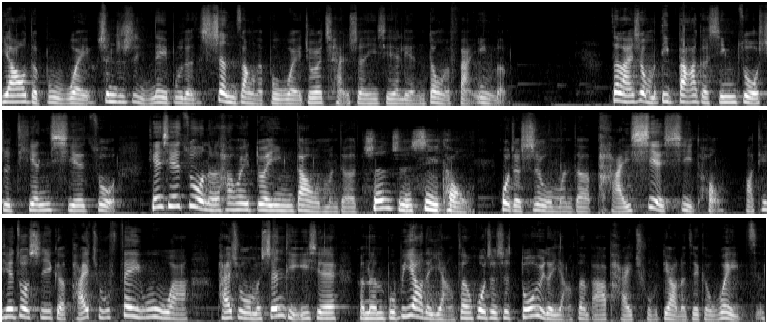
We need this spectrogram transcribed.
腰的部位，甚至是你内部的肾脏的部位，就会产生一些联动的反应了。再来是我们第八个星座是天蝎座。天蝎座呢，它会对应到我们的生殖系统，或者是我们的排泄系统。啊，天蝎座是一个排除废物啊，排除我们身体一些可能不必要的养分，或者是多余的养分，把它排除掉的这个位置。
